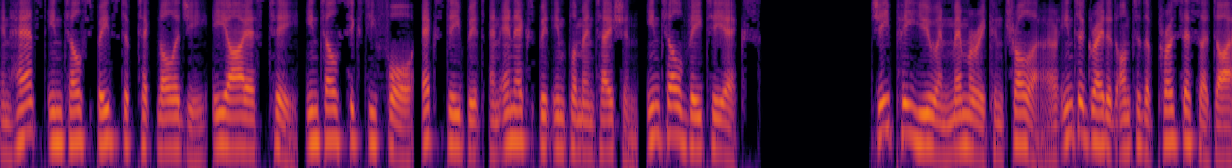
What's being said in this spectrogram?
Enhanced Intel SpeedStep Technology (EIST), Intel 64, XD-bit and NX-bit implementation, Intel VTX. GPU and memory controller are integrated onto the processor die.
